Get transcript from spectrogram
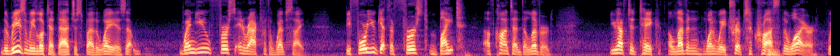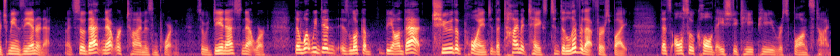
The reason we looked at that, just by the way, is that when you first interact with a website, before you get the first byte of content delivered, you have to take 11 one-way trips across mm. the wire, which means the internet. Right? So that network time is important. So with DNS network. Then what we did is look beyond that to the point, the time it takes to deliver that first byte. That's also called HTTP response time.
